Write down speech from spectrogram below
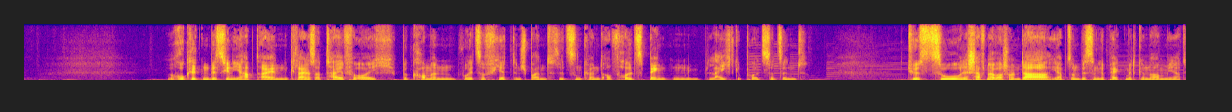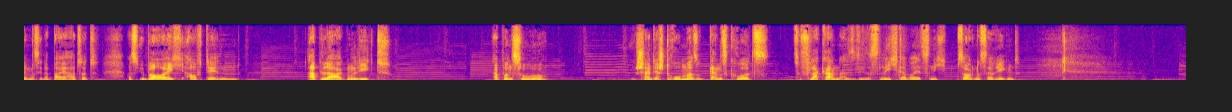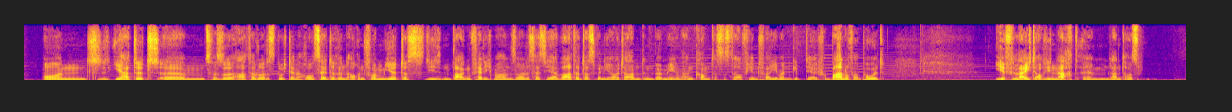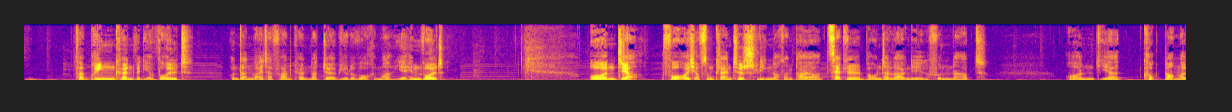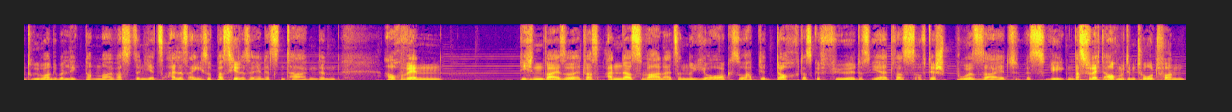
Ruckelt ein bisschen. Ihr habt ein kleines Abteil für euch bekommen, wo ihr zu viert entspannt sitzen könnt, auf Holzbänken, leicht gepolstert sind. Tür ist zu, der Schaffner war schon da. Ihr habt so ein bisschen Gepäck mitgenommen, je nachdem, was ihr dabei hattet, was über euch auf den Ablagen liegt. Ab und zu scheint der Strom mal so ganz kurz zu flackern, also dieses Licht, aber jetzt nicht besorgniserregend. Und ihr hattet, ähm, beziehungsweise Arthur, du hattest, glaube ich, deine Haushälterin auch informiert, dass die den Wagen fertig machen soll. Das heißt, ihr erwartet, dass, wenn ihr heute Abend in Birmingham ankommt, dass es da auf jeden Fall jemanden gibt, der euch vom Bahnhof abholt. Ihr vielleicht auch die Nacht im Landhaus verbringen könnt, wenn ihr wollt. Und dann weiterfahren könnt nach Derby oder wo auch immer ihr hin wollt. Und ja, vor euch auf so einem kleinen Tisch liegen noch ein paar Zettel, ein paar Unterlagen, die ihr gefunden habt. Und ihr guckt noch mal drüber und überlegt noch mal, was denn jetzt alles eigentlich so passiert ist in den letzten Tagen. Denn auch wenn die Hinweise etwas anders waren als in New York, so habt ihr doch das Gefühl, dass ihr etwas auf der Spur seid, weswegen, was vielleicht auch mit dem Tod von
